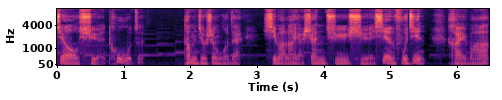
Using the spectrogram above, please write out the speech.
叫雪兔子，它们就生活在喜马拉雅山区雪线附近，海拔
